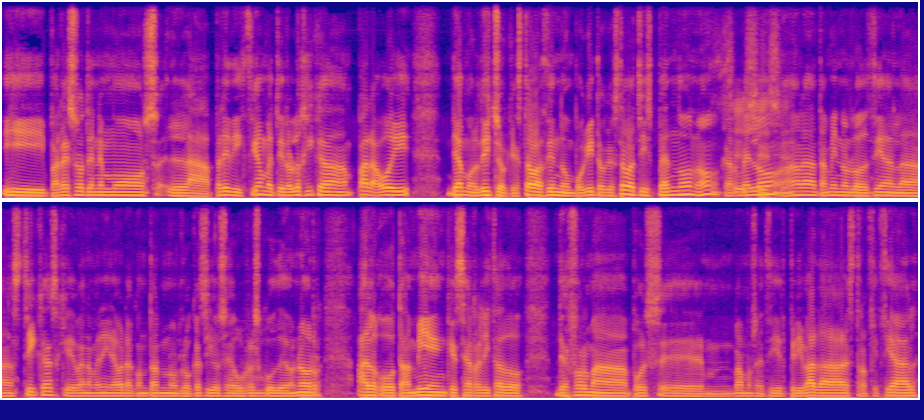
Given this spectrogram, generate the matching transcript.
y para eso tenemos la predicción meteorológica para hoy. Ya hemos dicho que estaba haciendo un poquito, que estaba chispeando, ¿no, Carmelo? Ahora también nos lo decían las chicas que van a venir ahora a contarnos lo que ha sido ese Urrescu de honor, algo también que se ha realizado de forma, pues, eh, vamos a decir, privada, extraoficial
